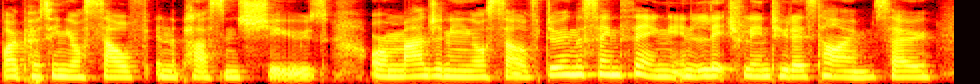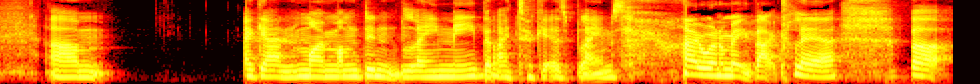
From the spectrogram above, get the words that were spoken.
by putting yourself in the person's shoes or imagining yourself doing the same thing in literally in two days' time. So, um, again, my mum didn't blame me, but I took it as blame. So I want to make that clear. But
